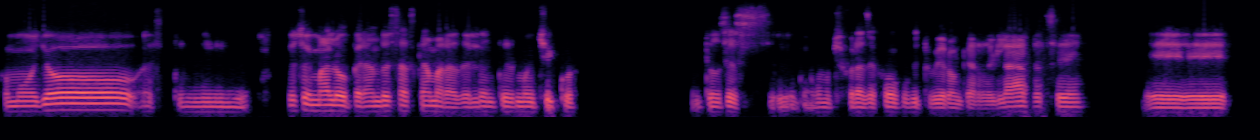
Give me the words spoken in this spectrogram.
Como yo, este, yo soy malo operando esas cámaras de lentes muy chicos. Entonces, tengo muchas fueras de juego que tuvieron que arreglarse eh,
